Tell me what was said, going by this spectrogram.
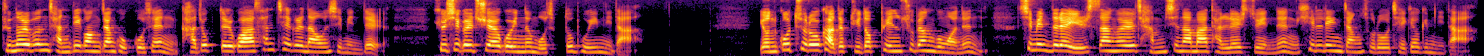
드넓은 잔디광장 곳곳엔 가족들과 산책을 나온 시민들, 휴식을 취하고 있는 모습도 보입니다. 연꽃으로 가득 뒤덮인 수변공원은 시민들의 일상을 잠시나마 달랠 수 있는 힐링 장소로 제격입니다.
